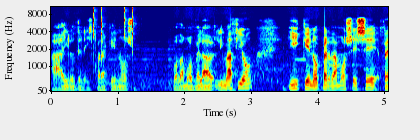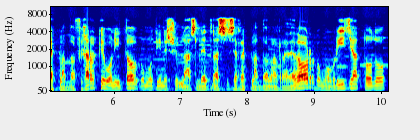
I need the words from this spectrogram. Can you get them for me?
Ahí lo tenéis para que nos podamos ver la animación y que no perdamos ese resplandor. Fijaros qué bonito como tiene las letras ese resplandor alrededor como brilla todo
